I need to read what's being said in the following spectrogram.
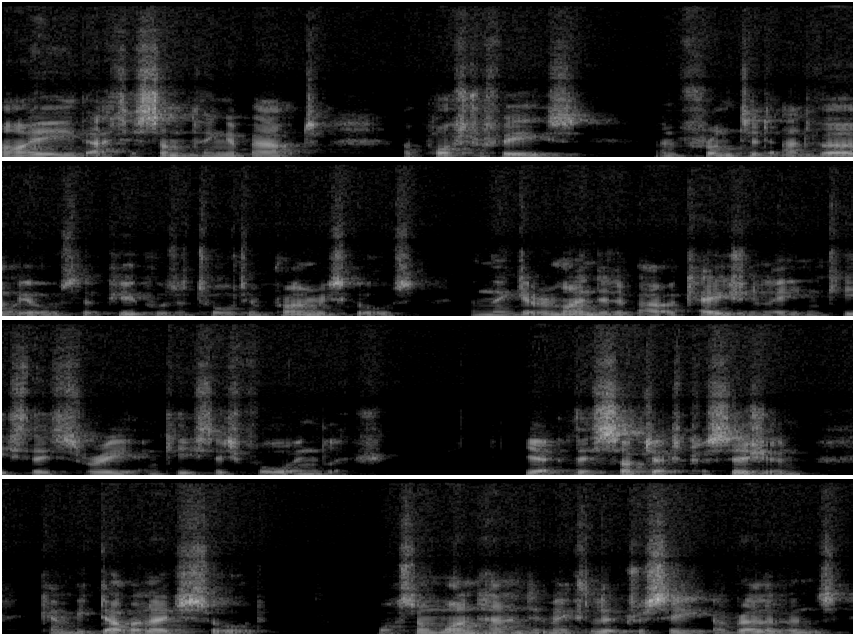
i.e., that is something about apostrophes and fronted adverbials that pupils are taught in primary schools and then get reminded about occasionally in Key Stage 3 and Key Stage 4 English. Yet this subject's precision can be double-edged sword. Whilst on one hand it makes literacy a relevance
